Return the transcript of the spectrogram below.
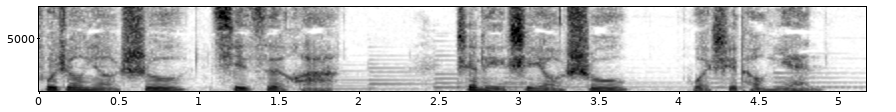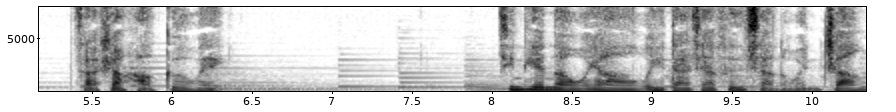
腹中有书气自华，这里是有书，我是童言。早上好，各位。今天呢，我要为大家分享的文章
